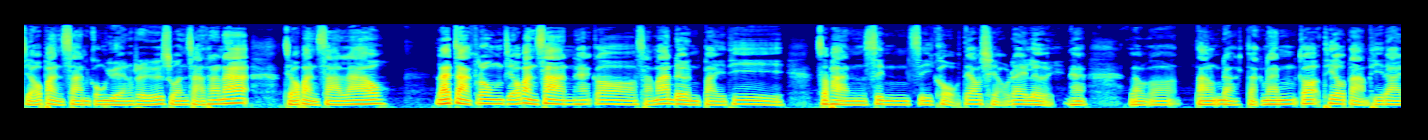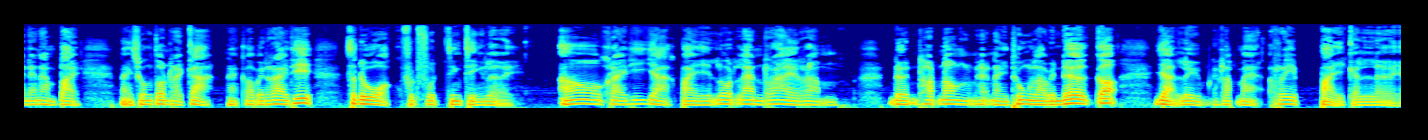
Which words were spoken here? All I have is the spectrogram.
เจียวปั่นซานกงหยวนหรือสวนสาธารณะเจียวปั่นซานแล้ว และจากตรงเจียวปั่นซานนะฮะก็สามารถเดินไปที่สะพานซินซีโคเต้าเฉียวได้เลยนะฮะแล้วก็ตามจากนั้นก็เที่ยวตามที่ได้แนะนำไปในช่วงต้นรายการนะก็เป็นอะไรที่สะดวกสุดๆจริง ๆ เลย เอ้าใครที่อยากไปโลดแล่นร่ายรำเดินทอดน่องนะในทุ่งลาเวนเดอร์ก็อย่าลืมนะครับแม่รีบไปกันเลย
